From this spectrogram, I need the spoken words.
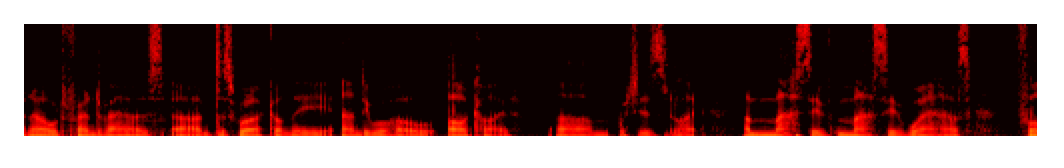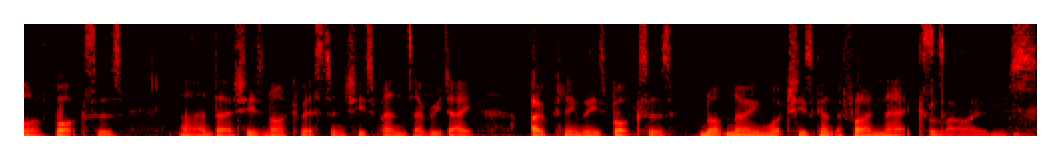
an old friend of ours um, does work on the Andy Warhol archive, um, which is like a massive, massive warehouse full of boxes. And uh, she's an archivist, and she spends every day opening these boxes, not knowing what she's going to find next. Limes.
